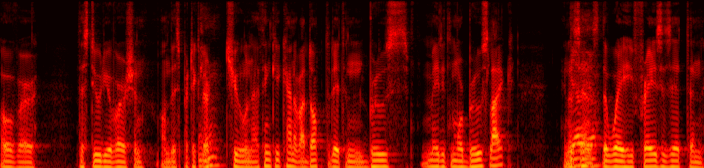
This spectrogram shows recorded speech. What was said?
over the studio version on this particular Mhm. tune. I think he kind of adopted it and Bruce made it more Bruce like in a Yeah, sense, yeah. the way he phrases it. And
